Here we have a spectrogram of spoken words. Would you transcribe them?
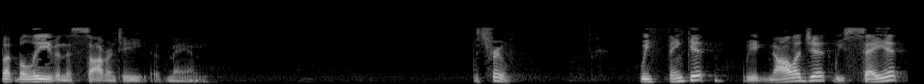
but believe in the sovereignty of man. It's true. We think it, we acknowledge it, we say it,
